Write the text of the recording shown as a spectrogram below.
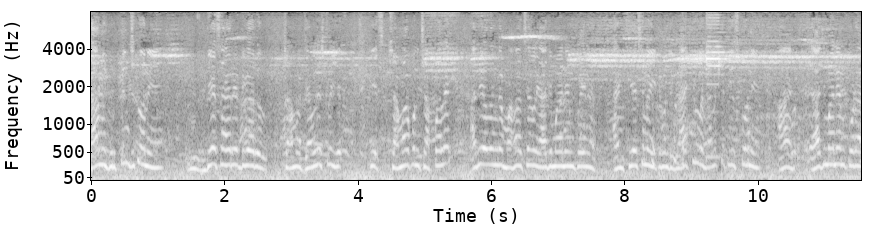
దాన్ని గుర్తించుకొని విజయసాయి రెడ్డి గారు క్షమ జర్నలిస్టులు క్షమాపణ చెప్పాలి. అదేవిధంగా మహాచల యాజమాన్యం పైన ఆయన చేసిన ఇటువంటి వ్యాఖ్యలను వెనక్కి తీసుకొని ఆ యాజమాన్యం కూడా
